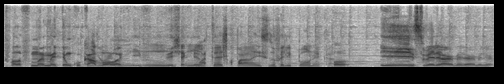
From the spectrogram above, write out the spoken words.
Fala, mas mas tem um Cucabol um, aqui, um, deixa um quieto. Atlético Paranaense do Felipão, né, cara? Pô, Isso, melhor, melhor, melhor.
